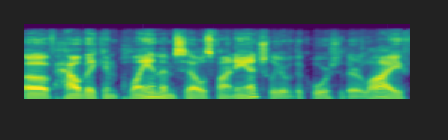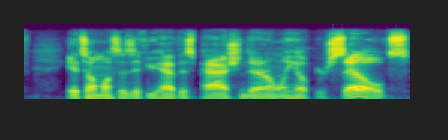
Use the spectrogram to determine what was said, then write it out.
of how they can plan themselves financially over the course of their life it's almost as if you have this passion to not only help yourselves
